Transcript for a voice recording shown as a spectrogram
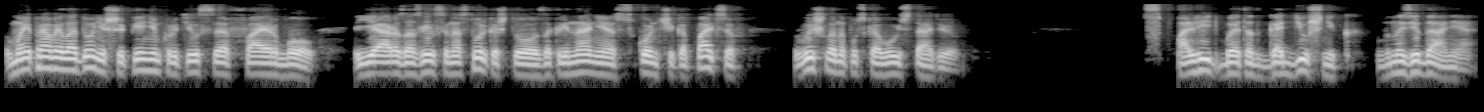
В моей правой ладони шипением крутился фаербол — я разозлился настолько, что заклинание с кончика пальцев вышло на пусковую стадию. «Спалить бы этот гадюшник в назидание!»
